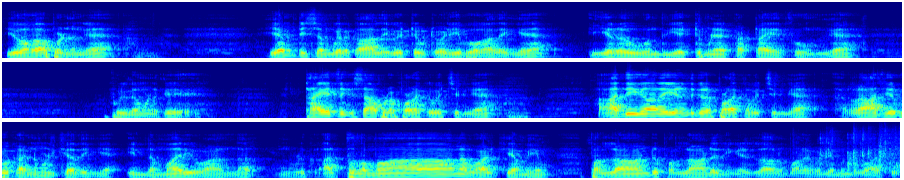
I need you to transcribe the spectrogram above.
யோகா பண்ணுங்க. எம்டி சம்பள காலை விட்டு விட்டு வெளியே போகாதீங்க. இரவு வந்து எட்டு மணி நேரம் கட்டாயம் தூங்குங்க. புரியுதா உங்களுக்கு? டயத்துக்கு சாப்பிட பழக்கம் வச்சுங்க. அதிகாலை எழுந்துக்கிற பழக்கம் வச்சுங்க. ராத்திரி எப்போ கண்ணு முழிக்காதீங்க. இந்த மாதிரி வாழ்ந்தால் உங்களுக்கு அற்புதமான வாழ்க்கை அமையும். பல்லாண்டு பல்லாண்டு நீங்கள் எல்லாரும் வாழ வேண்டும் என்று வாழ்க்கை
